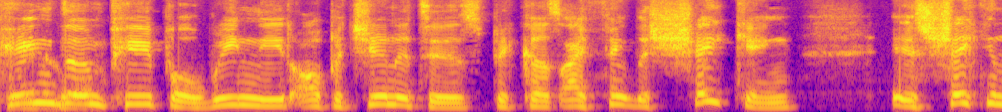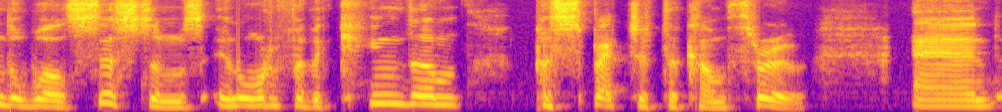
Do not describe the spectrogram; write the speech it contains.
kingdom cool. people, we need opportunities because I think the shaking is shaking the world systems in order for the kingdom perspective to come through. And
